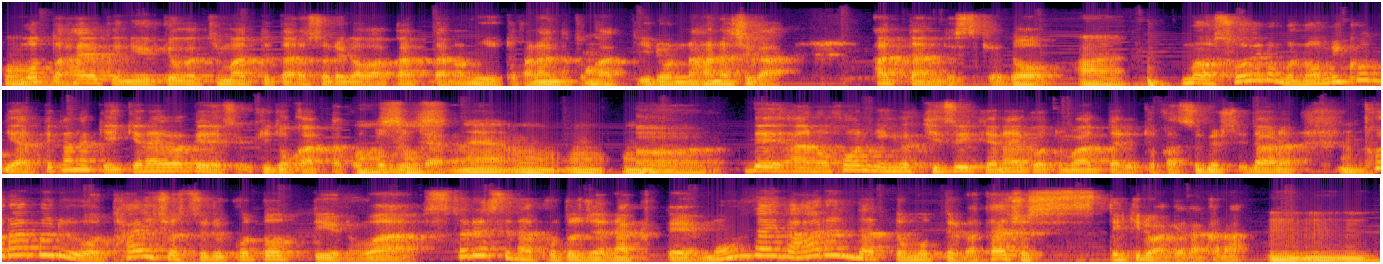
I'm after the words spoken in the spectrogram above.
うんもっと早く入居が決まってたらそれが分かったのにとかなんだとかっていろんな話があったんですけど、はい。まあ、そういうのも飲み込んでやっていかなきゃいけないわけですよ。ひどかったこあとみたいな。であの本人が気づいてないこともあったりとかするしだから、うん。トラブルを対処することっていうのはストレスなことじゃなくて問題があるんだって思ってれば対処できるわけだから。うんうんうん。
